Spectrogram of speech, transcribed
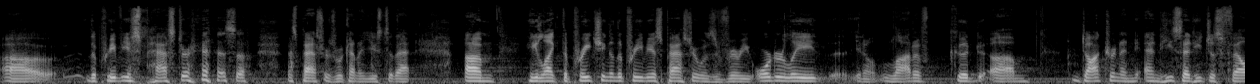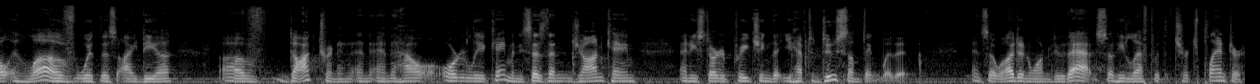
uh, the previous pastor. so, as pastors, we're kind of used to that. Um, he liked the preaching of the previous pastor; was very orderly. You know, a lot of good um, doctrine, and, and he said he just fell in love with this idea of doctrine and, and, and how orderly it came. And he says then John came and he started preaching that you have to do something with it. And so well, I didn't want to do that, so he left with the church planter.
